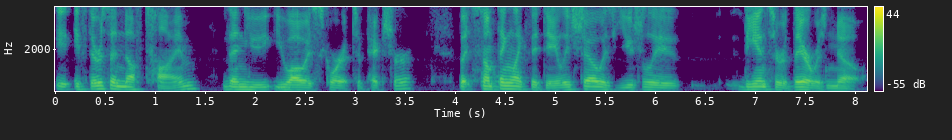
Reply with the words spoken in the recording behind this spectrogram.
if there's enough time, then you you always score it to picture. But something like the Daily Show is usually the answer there was no.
